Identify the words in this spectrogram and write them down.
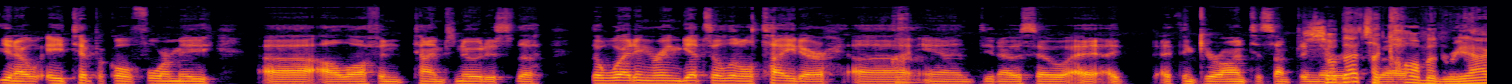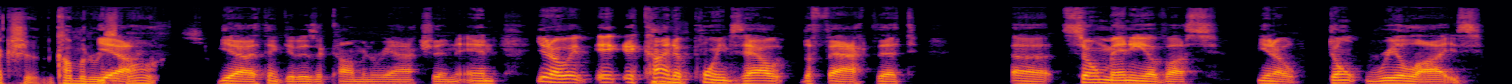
you know atypical for me, uh, I'll oftentimes notice the the wedding ring gets a little tighter, uh, and you know, so I, I, I think you're on to something. So that's well. a common reaction, common response. Yeah. yeah, I think it is a common reaction, and you know, it it, it kind of points out the fact that uh, so many of us, you know, don't realize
